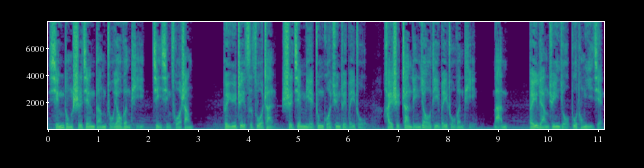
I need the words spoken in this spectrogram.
行动时间等主要问题进行磋商。对于这次作战是歼灭中国军队为主，还是占领要地为主问题，南北两军有不同意见。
